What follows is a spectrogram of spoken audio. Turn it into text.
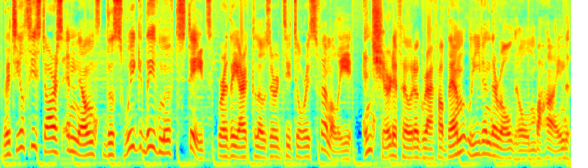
The TLC stars announced this week they've moved states where they are closer to Tori's family and shared a photograph of them leaving their old home behind.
